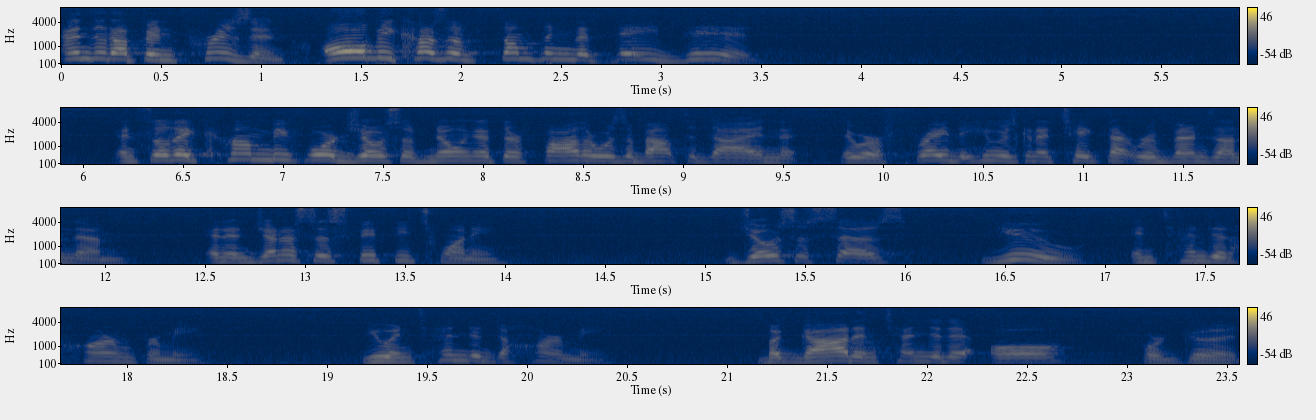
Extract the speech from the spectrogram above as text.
ended up in prison, all because of something that they did. And so they come before Joseph knowing that their father was about to die and that they were afraid that he was going to take that revenge on them. And in Genesis 50 20, Joseph says, You intended harm for me. You intended to harm me. But God intended it all for good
